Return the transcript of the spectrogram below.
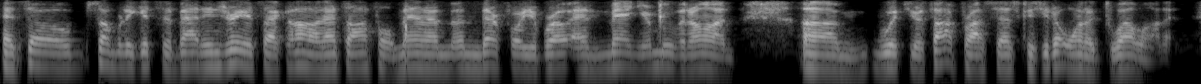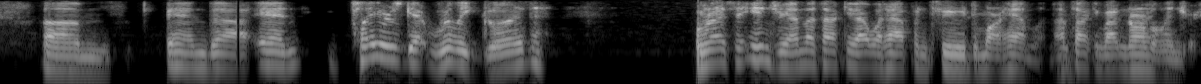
And so somebody gets a bad injury. It's like, oh, that's awful, man. I'm, I'm there for you, bro. And man, you're moving on, um, with your thought process because you don't want to dwell on it. Um, and, uh, and players get really good. When I say injury, I'm not talking about what happened to Damar Hamlin. I'm talking about normal injuries.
